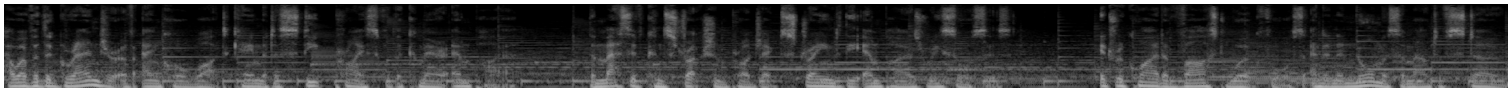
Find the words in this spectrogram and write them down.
However, the grandeur of Angkor Wat came at a steep price for the Khmer Empire. The massive construction project strained the empire's resources, it required a vast workforce and an enormous amount of stone.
